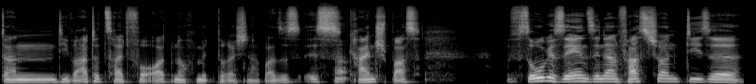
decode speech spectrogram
dann die Wartezeit vor Ort noch mitberechnet habe. Also es ist ja. kein Spaß. So gesehen sind dann fast schon diese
